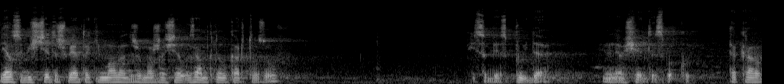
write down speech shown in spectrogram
Ja osobiście też miałem taki moment, że może się zamknął kartuzów i sobie spójdę i miał święty spokój. Taka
